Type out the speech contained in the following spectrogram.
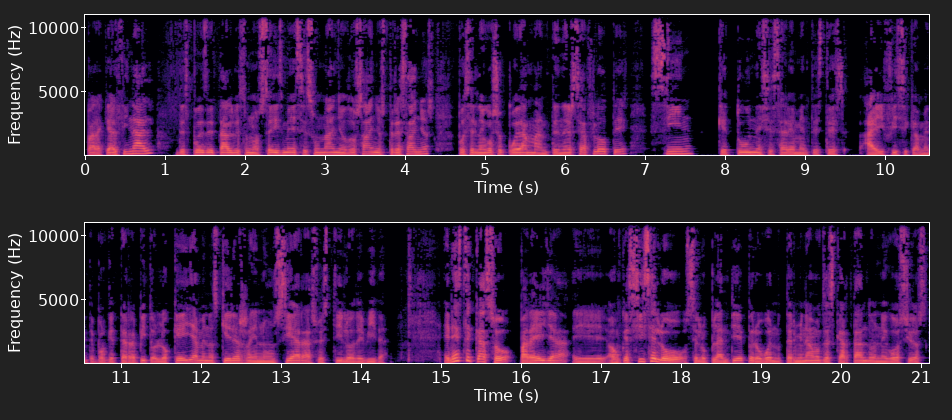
para que al final, después de tal vez unos seis meses, un año, dos años, tres años, pues el negocio pueda mantenerse a flote sin que tú necesariamente estés ahí físicamente, porque te repito, lo que ella menos quiere es renunciar a su estilo de vida. En este caso, para ella, eh, aunque sí se lo, se lo planteé, pero bueno, terminamos descartando negocios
